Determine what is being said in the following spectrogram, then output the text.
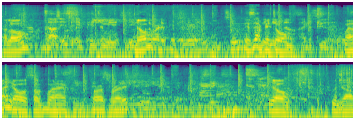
hello. That is the epitome. Do you know the word epitome means? It's What do epitome. I just use it. When I yo, so when I first read it, yo, good job.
